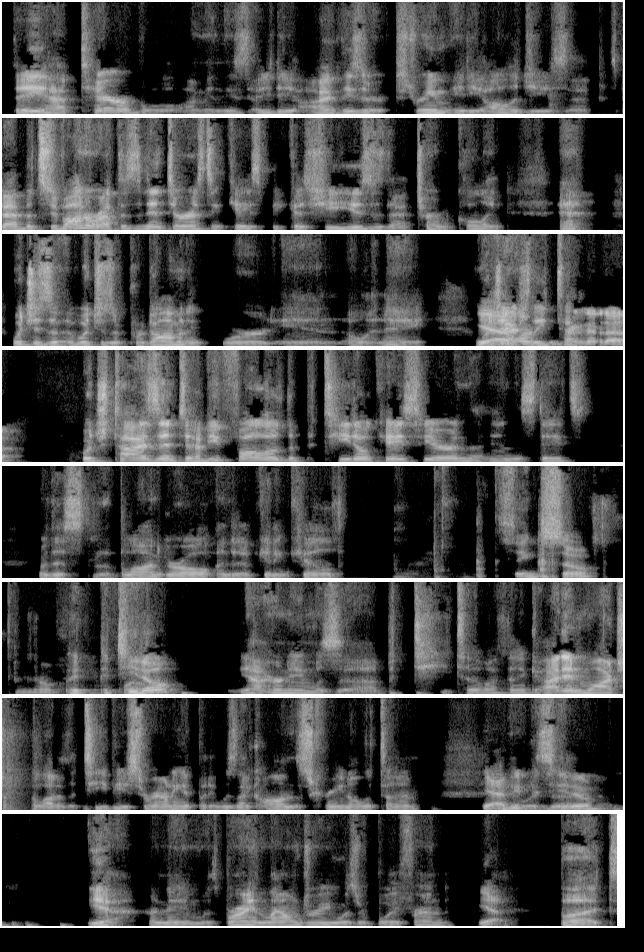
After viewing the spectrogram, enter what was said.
they have terrible. I mean, these these are extreme ideologies. That it's bad. But Souvannarath is an interesting case because she uses that term culling, eh, which is a, which is a predominant word in ONA, yeah, which actually bring that up. which ties into. Have you followed the Petito case here in the in the states, where this the blonde girl ended up getting killed? I think so. No, P- Petito. Yeah, her name was uh, Petito, I think. I didn't watch a lot of the TV surrounding it, but it was like on the screen all the time. yeah, it was, Petito. Yeah, her name was Brian Laundrie was her boyfriend, yeah. but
